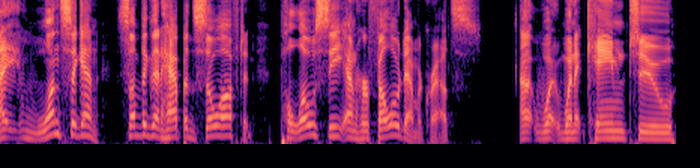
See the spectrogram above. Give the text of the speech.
I, once again, something that happens so often. Pelosi and her fellow Democrats, uh, wh- when it came to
